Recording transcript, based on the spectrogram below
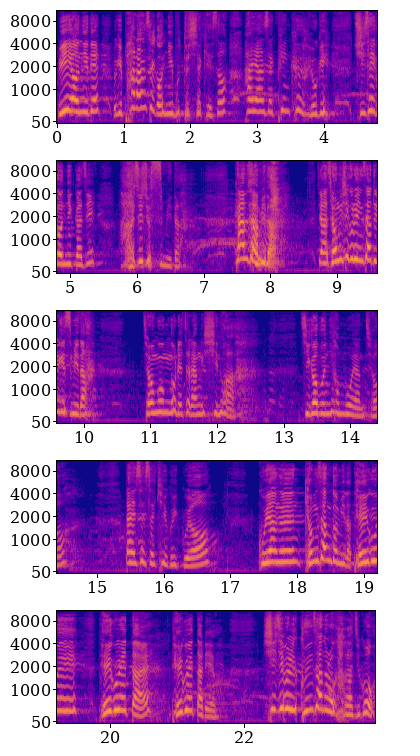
위에 언니들 여기 파란색 언니부터 시작해서 하얀색 핑크 여기 쥐색 언니까지 아주 좋습니다. 감사합니다. 자 정식으로 인사드리겠습니다. 전국 노래자랑 신화 직업은 현모양처 딸 셋을 키우고 있고요. 고향은 경상도입니다. 대구의 대구의 딸 대구의 딸이에요. 시집을 군산으로 가가지고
